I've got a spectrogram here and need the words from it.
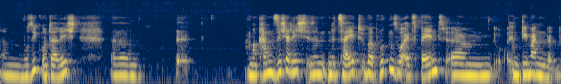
ähm, Musikunterricht. Man kann sicherlich eine Zeit überbrücken, so als Band, ähm, indem man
